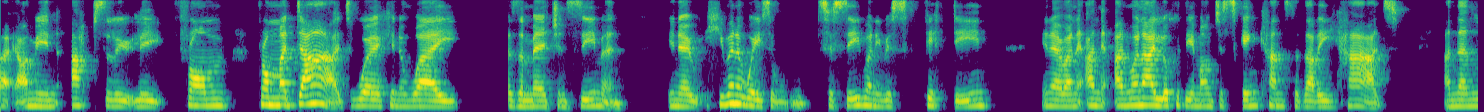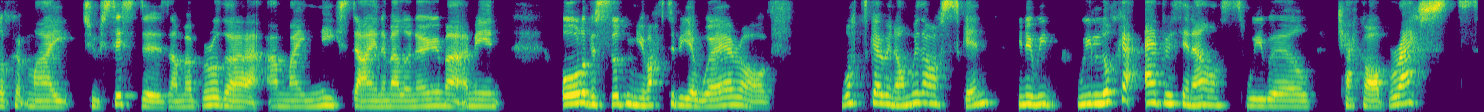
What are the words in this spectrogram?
I, I mean, absolutely. From from my dad working away as a merchant seaman, you know, he went away to to sea when he was 15, you know, and and and when I look at the amount of skin cancer that he had, and then look at my two sisters and my brother and my niece dying of melanoma, I mean, all of a sudden you have to be aware of what's going on with our skin? You know we we look at everything else. We will check our breasts.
